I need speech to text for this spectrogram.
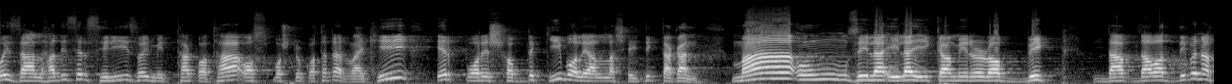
ওই জাল হাদিসের সিরিজ, ওই মিথ্যা কথা, অস্পষ্ট কথাটা রাখি এর পরের শব্দে কি বলে আল্লাহ সেই দিক তাকান। মা উংজিলা ইলাইকা মির রব্বিক। দাব দাওয়াত দিবেন আর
